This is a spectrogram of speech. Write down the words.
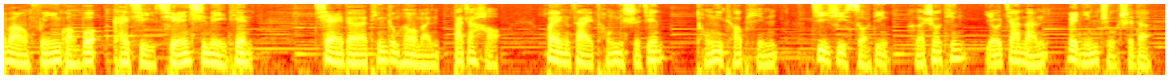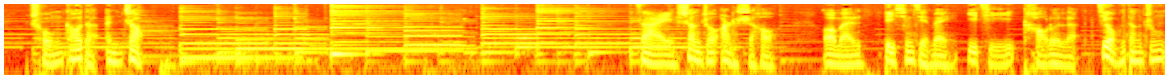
希望福音广播开启全新的一天，亲爱的听众朋友们，大家好，欢迎在同一时间、同一调频继续锁定和收听由迦南为您主持的《崇高的恩照》。在上周二的时候，我们弟兄姐妹一起讨论了教会当中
